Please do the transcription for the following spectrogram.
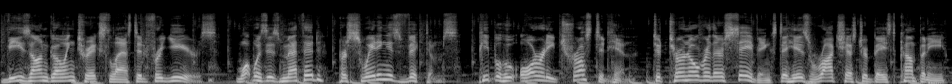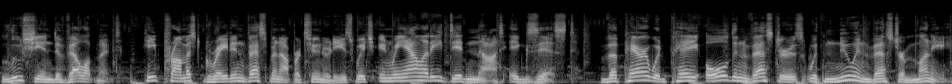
These ongoing tricks lasted for years. What was his method? Persuading his victims, people who already trusted him, to turn over their savings to his Rochester based company, Lucian Development. He promised great investment opportunities, which in reality did not exist. The pair would pay old investors with new investor money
